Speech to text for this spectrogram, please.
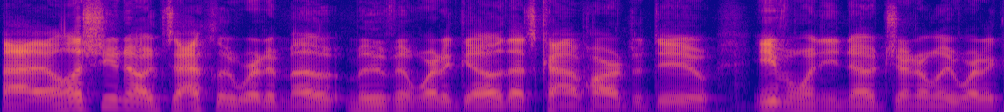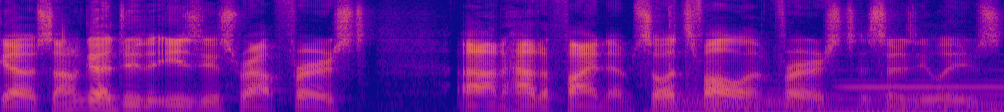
uh, unless you know exactly where to mo- move and where to go, that's kind of hard to do, even when you know generally where to go. So I'm going to do the easiest route first on how to find him. So let's follow him first as soon as he leaves.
